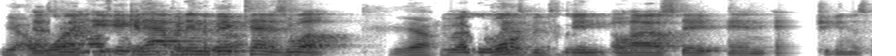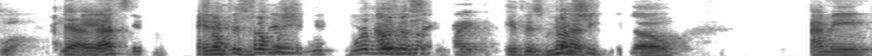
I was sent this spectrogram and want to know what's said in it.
Yeah, That's one right. It, it could happen in the Big Ten as well. Yeah. Whoever wins between Ohio State and and Michigan as well. Yeah, And- that's And so, if it's so Michigan, we're living say, like, if it's Go ahead. Though, I mean,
